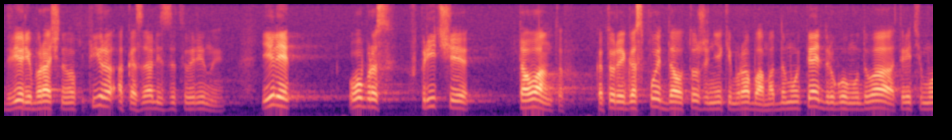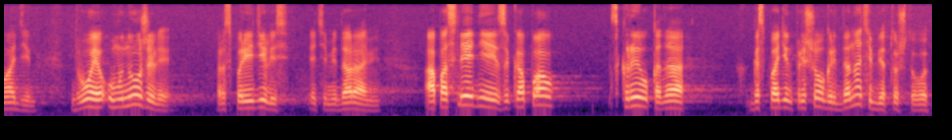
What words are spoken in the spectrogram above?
двери брачного пира оказались затворены. Или образ в притче талантов, которые Господь дал тоже неким рабам. Одному пять, другому два, третьему один. Двое умножили, распорядились этими дарами, а последний закопал, скрыл, когда господин пришел, говорит, да на тебе то, что вот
